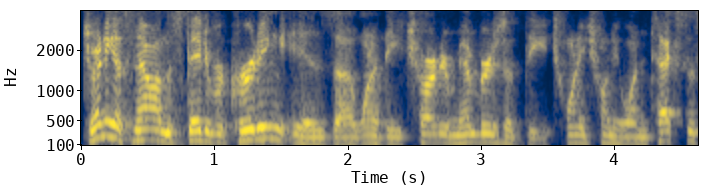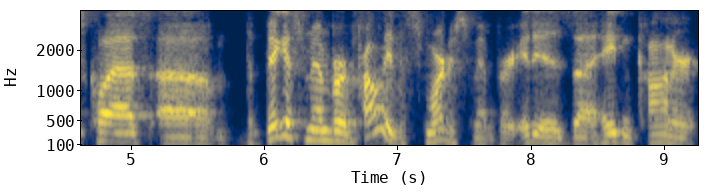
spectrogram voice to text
Joining us now on the state of recruiting is uh, one of the charter members of the 2021 Texas class, um, the biggest member and probably the smartest member. It is uh, Hayden Conner.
